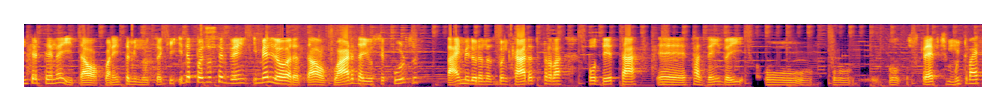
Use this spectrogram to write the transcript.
entretendo aí, tá? Ó, 40 minutos aqui e depois você vem e melhora, tá? Ó, guarda aí os recursos, vai melhorando as bancadas para ela poder estar tá, é, fazendo aí o, o, o, os craft muito mais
